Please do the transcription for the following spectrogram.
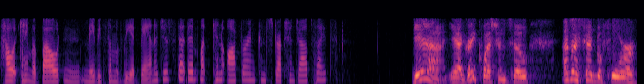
how it came about, and maybe some of the advantages that it can offer in construction job sites? Yeah, yeah, great question. So, as I said before,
